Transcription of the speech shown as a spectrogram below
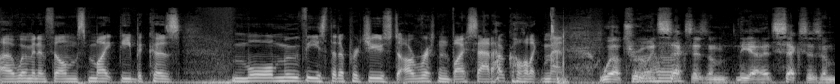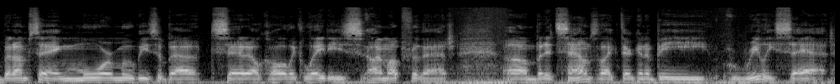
uh, women in films might be because more movies that are produced are written by sad alcoholic men. Well, true, it's Uh-huh. sexism. Yeah, it's sexism. But I'm saying more movies about sad alcoholic ladies. I'm up for that. Um, but it sounds like they're going to be really sad.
